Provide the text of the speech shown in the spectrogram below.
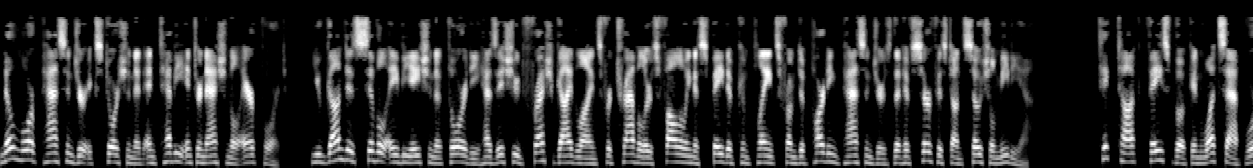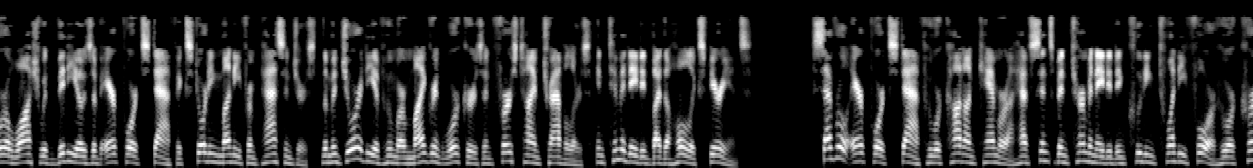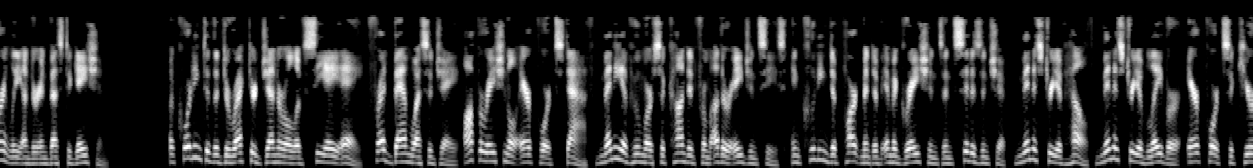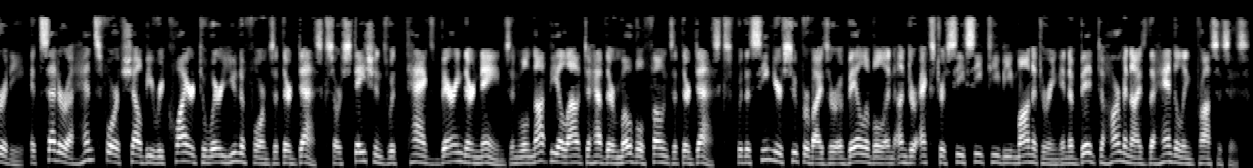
No more passenger extortion at Entebbe International Airport. Uganda's Civil Aviation Authority has issued fresh guidelines for travelers following a spate of complaints from departing passengers that have surfaced on social media. TikTok, Facebook and WhatsApp were awash with videos of airport staff extorting money from passengers, the majority of whom are migrant workers and first-time travelers, intimidated by the whole experience. Several airport staff who were caught on camera have since been terminated including 24 who are currently under investigation. According to the Director General of CAA, Fred Bamwesigye, operational airport staff, many of whom are seconded from other agencies, including Department of Immigrations and Citizenship, Ministry of Health, Ministry of Labor, Airport Security, etc. henceforth shall be required to wear uniforms at their desks or stations with tags bearing their names and will not be allowed to have their mobile phones at their desks, with a senior supervisor available and under extra CCTV monitoring in a bid to harmonize the handling processes.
